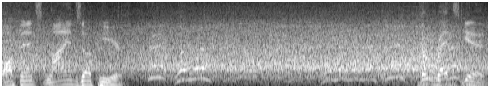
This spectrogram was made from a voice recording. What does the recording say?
Offense lines up here. The Redskins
